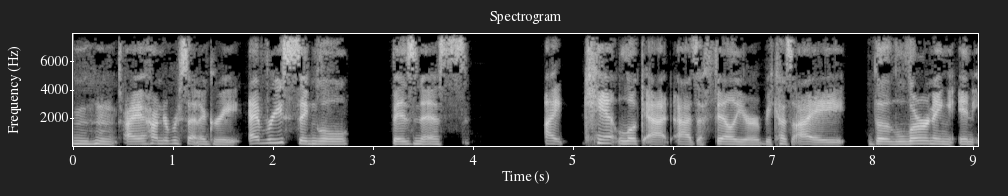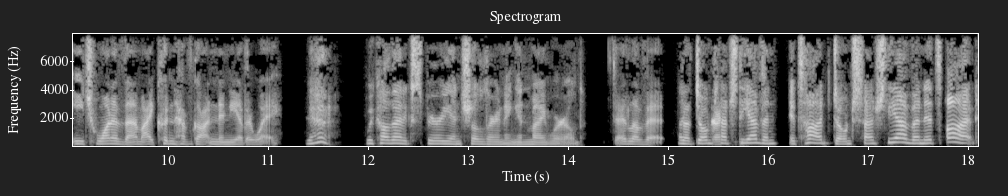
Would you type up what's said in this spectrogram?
Mm-hmm. I 100% agree. Every single business I can't look at as a failure because I, the learning in each one of them, I couldn't have gotten any other way. Yeah. We call that experiential learning in my world. I love it. Like, don't touch the oven. It's hot. Don't touch the oven. It's hot.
